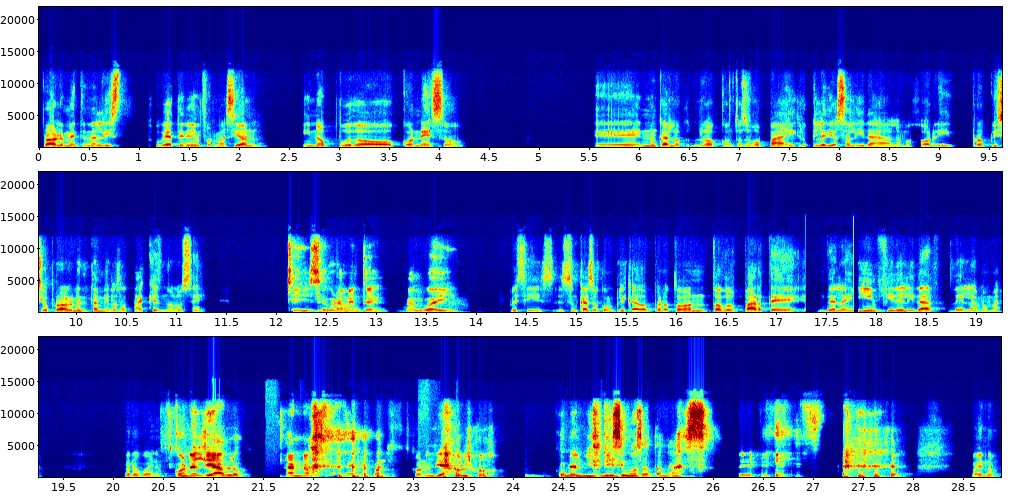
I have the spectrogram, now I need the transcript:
probablemente Annalise hubiera tenido información y no pudo con eso, eh, nunca lo, lo, contó a su papá y creo que le dio salida a lo mejor y propició probablemente también los ataques, no lo sé. Sí, seguramente, algo ahí. Pues sí, es, es un caso complicado, pero todo, todo parte de la infidelidad de la mamá. Pero bueno. Con el diablo. Ah, no. Con, el diablo. Con el mismísimo Satanás. Sí. bueno,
